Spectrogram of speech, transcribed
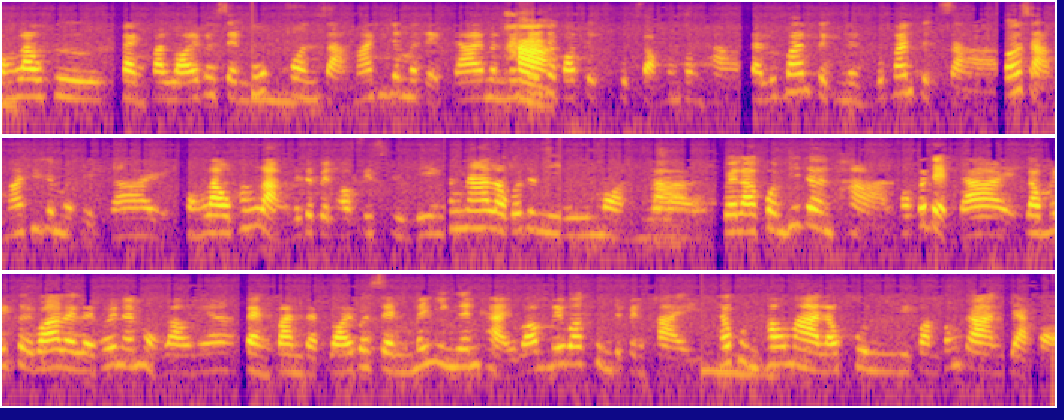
ของเราคือแบ่งปันร้อยเปอร์เซ็นต์ทุกคนสามารถที่จะมาเด็กได้ มันไม่ค่ะใช่เฉพาะตึก แต่ลูกบ้านตึกหนึ่งลูกบ้านตึกสามก็สามารถที่จะมาเด็กได้ ของเราข้างหลังเนี่ยจะเป็นออฟฟิศบิลดิ่งข้างหน้าเราก็จะมีหมอนมีอะไรเวลาคนที่เดินผ่านเขาก็เด็กได้ เราไม่เคยว่าอะไรเลยเพราะฉะนั้นของเราเนี่ยแบ่งปันแบบร้อยเปอร์เซ็นต์ไม่มีเงื่อนไขว่าไม่ว่าคุณจะเป็นใคร ถ้าคุณเข้ามาแล้วคุณมีความต้องการอยากขอ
